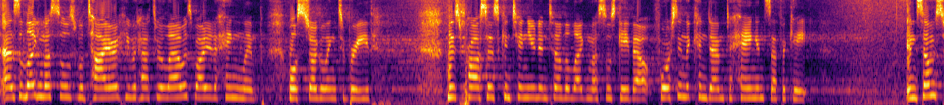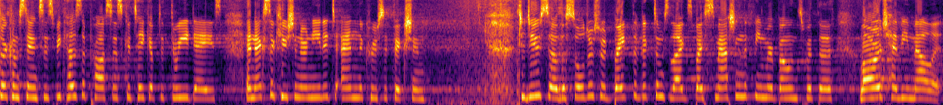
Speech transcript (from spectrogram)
As the leg muscles would tire, he would have to allow his body to hang limp while struggling to breathe. This process continued until the leg muscles gave out, forcing the condemned to hang and suffocate. In some circumstances, because the process could take up to three days, an executioner needed to end the crucifixion. To do so, the soldiers would break the victim's legs by smashing the femur bones with a large, heavy mallet.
